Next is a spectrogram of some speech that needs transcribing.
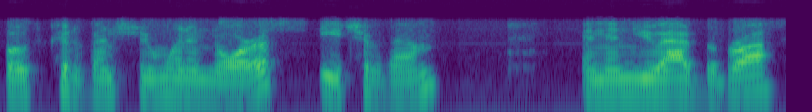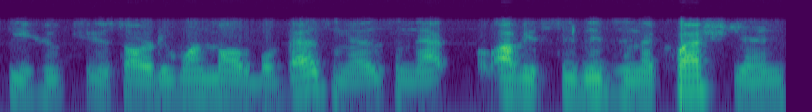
both could eventually win a Norris, each of them. And then you add Bobrovsky, who has already won multiple Vezinas, and that obviously leads in the question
